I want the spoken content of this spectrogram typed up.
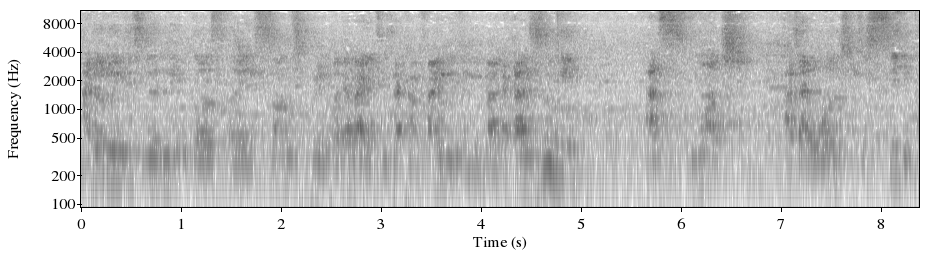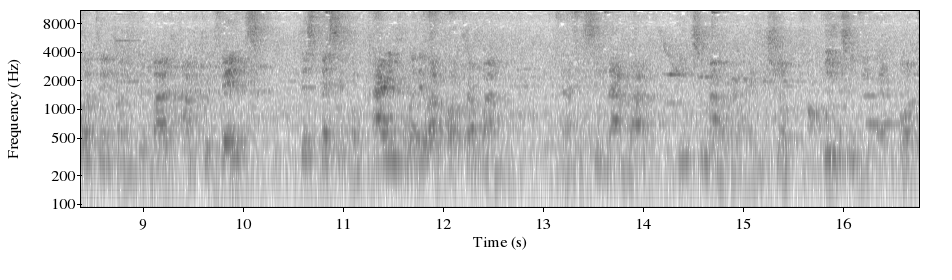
I don't know if this is a lip gloss or a sunscreen, whatever it is, I can find it in the bag. I can zoom in as much as I want to see the contents of the bag and prevent this person from carrying whatever contraband in that bag into my organization, into the airport,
